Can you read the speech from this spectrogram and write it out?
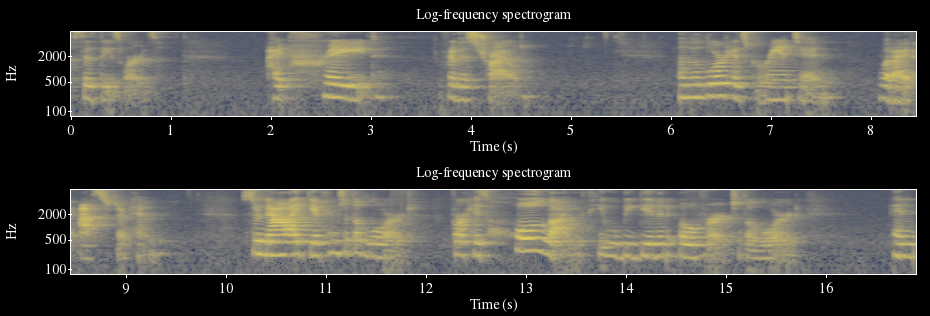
says these words I prayed for this child, and the Lord has granted what I have asked of him. So now I give him to the Lord for his whole life, he will be given over to the Lord. And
